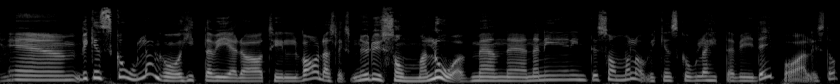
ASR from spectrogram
Eh, vilken skola går, hittar vi er då till vardags? Liksom? Nu är det ju sommarlov, men eh, när ni är inte är sommarlov, vilken skola hittar vi dig på Alice då?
